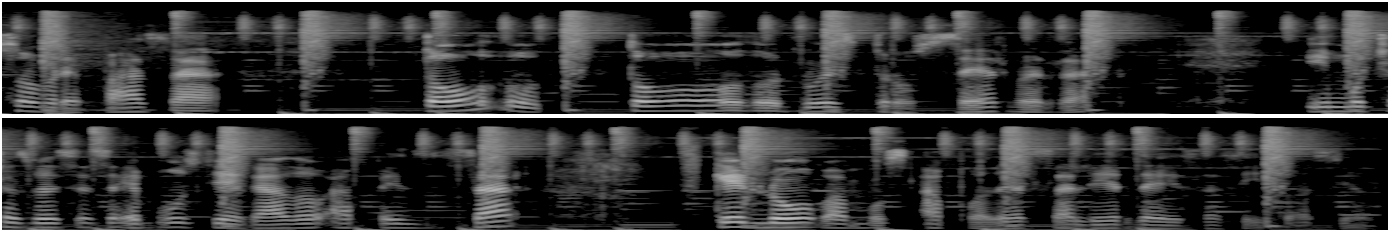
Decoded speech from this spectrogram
sobrepasa todo, todo nuestro ser, ¿verdad? Y muchas veces hemos llegado a pensar que no vamos a poder salir de esa situación.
